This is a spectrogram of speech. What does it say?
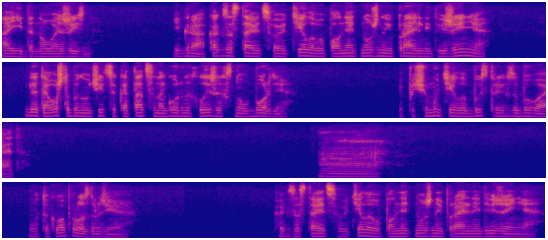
Аида. Новая жизнь. Игра. Как заставить свое тело выполнять нужные и правильные движения для того, чтобы научиться кататься на горных лыжах, сноуборде? И почему тело быстро их забывает? А, Вот такой вопрос, друзья. Как заставить свое тело выполнять нужные и правильные движения?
